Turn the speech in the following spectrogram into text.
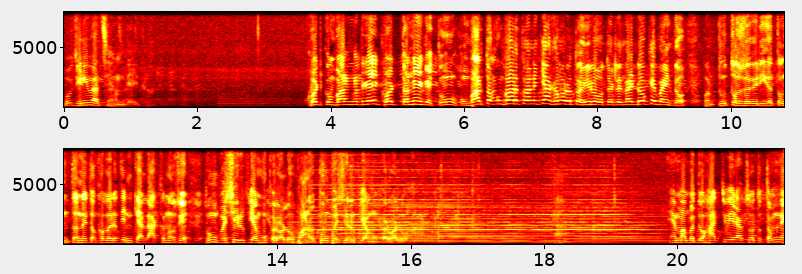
બહુ ઝીણી વાત છે, સમજાય તો. ખોટ કુંભાર નથી ગઈ, ખોટ તને ગઈ. તું કુંભાર તો કુંભાર હતો અને ક્યાં ખબર હતો? હીરો હતો, એટલે મારે ડોકે બાંધતો પણ તું તો ઝવેરી હતો ને તને તો ખબર હતી ને ક્યાં લાખનો છે. તું પછી રૂપિયા હું કરવા લોભાણો, તું પછી રૂપિયા હું કરવા લો એમાં બધું સાચવી રાખશો તો તમને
